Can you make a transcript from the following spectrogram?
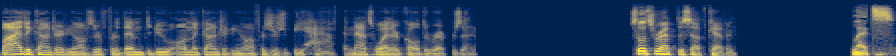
by the contracting officer for them to do on the contracting officer's behalf. And that's why they're called the representative. So let's wrap this up, Kevin. Let's.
